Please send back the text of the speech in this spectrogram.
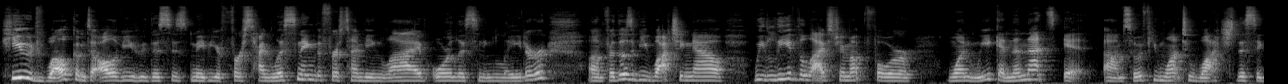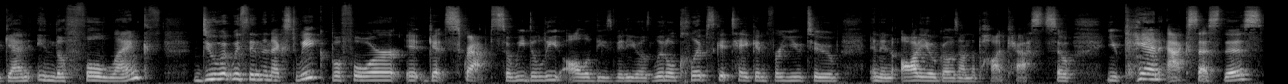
Huge welcome to all of you who this is maybe your first time listening, the first time being live, or listening later. Um, for those of you watching now, we leave the live stream up for one week and then that's it. Um, so if you want to watch this again in the full length, do it within the next week before it gets scrapped. So we delete all of these videos. Little clips get taken for YouTube and an audio goes on the podcast. So you can access this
